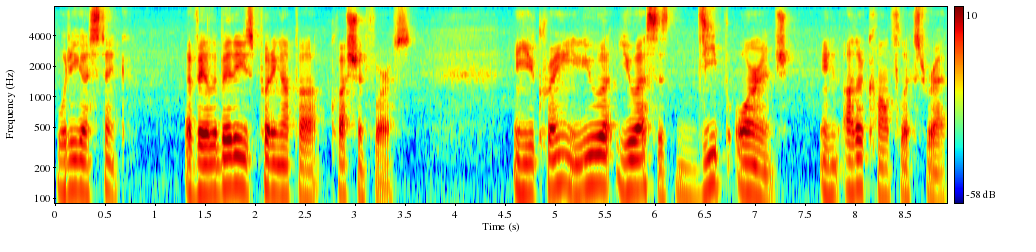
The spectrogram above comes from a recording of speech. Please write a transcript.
What do you guys think? Availability is putting up a question for us. In Ukraine, U US is deep orange. In other conflicts, red.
